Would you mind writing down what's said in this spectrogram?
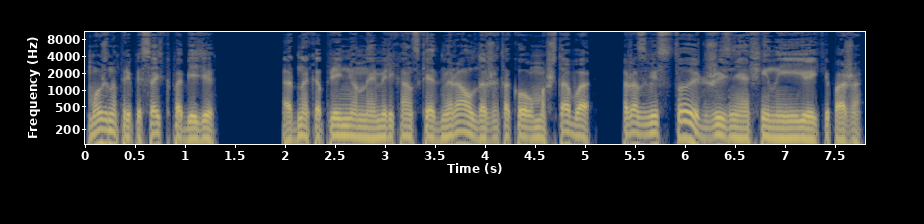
можно приписать к победе. Однако плененный американский адмирал даже такого масштаба разве стоит жизни Афины и ее экипажа?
